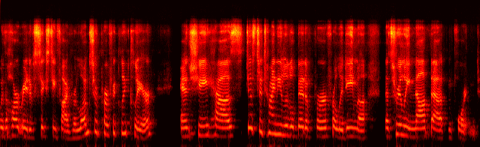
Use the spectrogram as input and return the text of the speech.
with a heart rate of 65. Her lungs are perfectly clear, and she has just a tiny little bit of peripheral edema that's really not that important.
